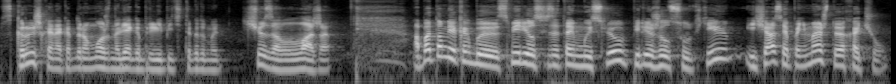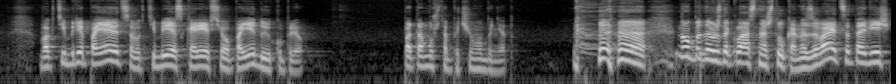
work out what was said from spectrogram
с крышкой, на которую можно лего прилепить, я так думаю, что за лажа? А потом я как бы смирился с этой мыслью, пережил сутки, и сейчас я понимаю, что я хочу. В октябре появится, в октябре скорее всего, поеду и куплю. Потому что почему бы нет? Ну, потому что классная штука. Называется эта вещь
